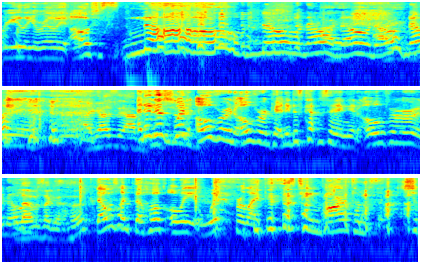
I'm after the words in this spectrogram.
really, really. I was just no, no, no, I- no, no, I, no. I gotta say, I'm And it just went over and over again. He just kept saying it over and over. That was like a hook. That was like the hook, only it went for like 16 bars. I'm just like, "Je-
